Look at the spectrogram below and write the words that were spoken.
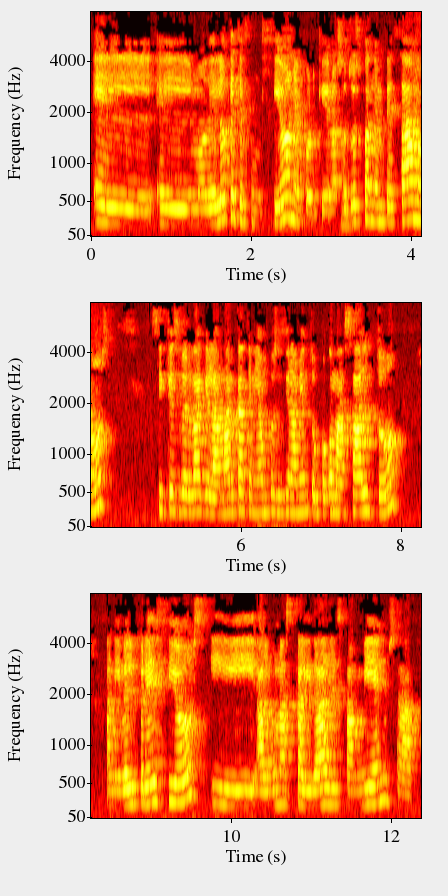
el, el, modelo que te funcione, porque nosotros cuando empezamos, sí que es verdad que la marca tenía un posicionamiento un poco más alto a nivel precios y algunas calidades también. O sea,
